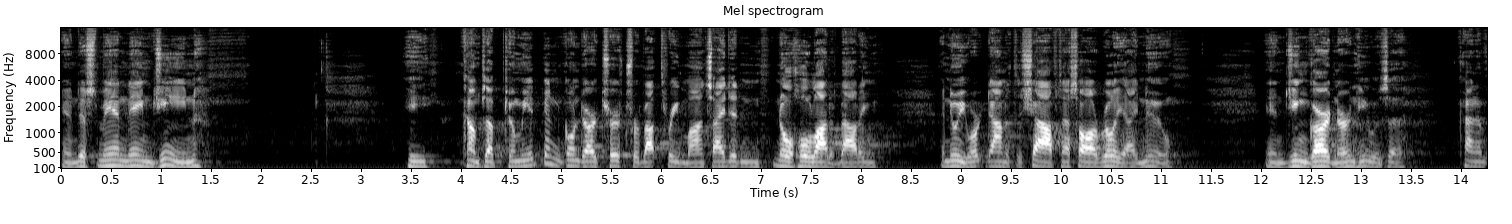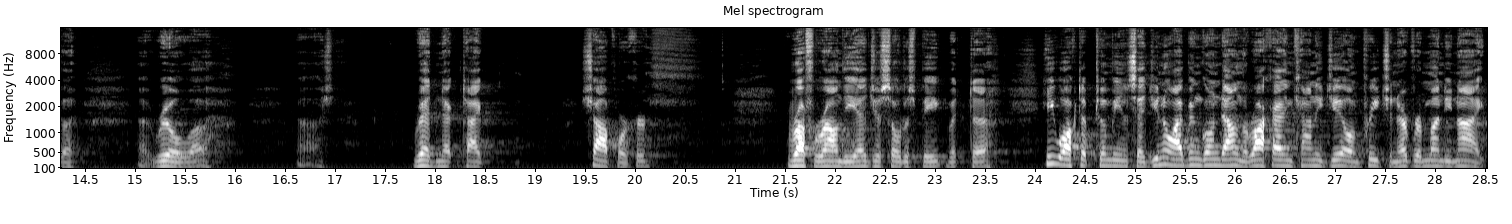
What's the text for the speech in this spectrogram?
And this man named Gene, he comes up to me. He'd been going to our church for about three months. I didn't know a whole lot about him. I knew he worked down at the shops. That's all really I knew. And Gene Gardner, and he was a kind of a, a real uh, uh, redneck type shop worker, rough around the edges, so to speak. But uh, he walked up to me and said, You know, I've been going down to the Rock Island County Jail and preaching every Monday night,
